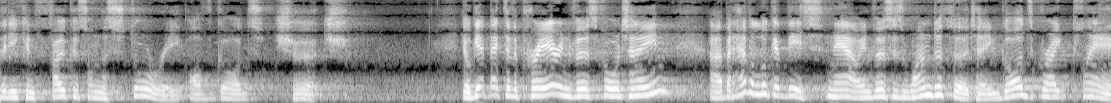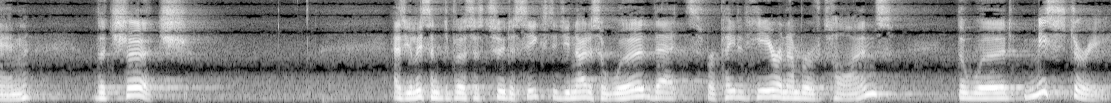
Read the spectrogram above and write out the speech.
that he can focus on the story of God's church. He'll get back to the prayer in verse 14, uh, but have a look at this now in verses 1 to 13 God's great plan, the church. As you listened to verses 2 to 6, did you notice a word that's repeated here a number of times? The word mystery.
